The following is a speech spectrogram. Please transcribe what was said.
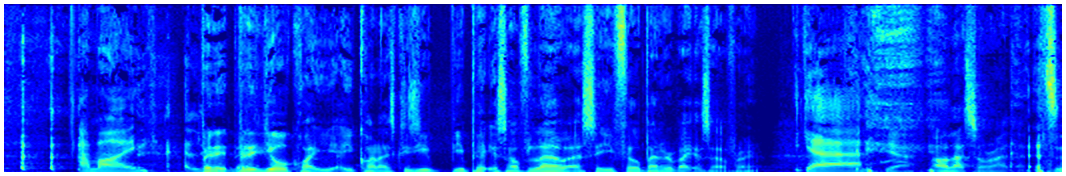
Am I? But it, but it, you're quite you're quite nice because you you put yourself lower, so you feel better about yourself, right? Yeah. Yeah. Oh, that's all right then. That's a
